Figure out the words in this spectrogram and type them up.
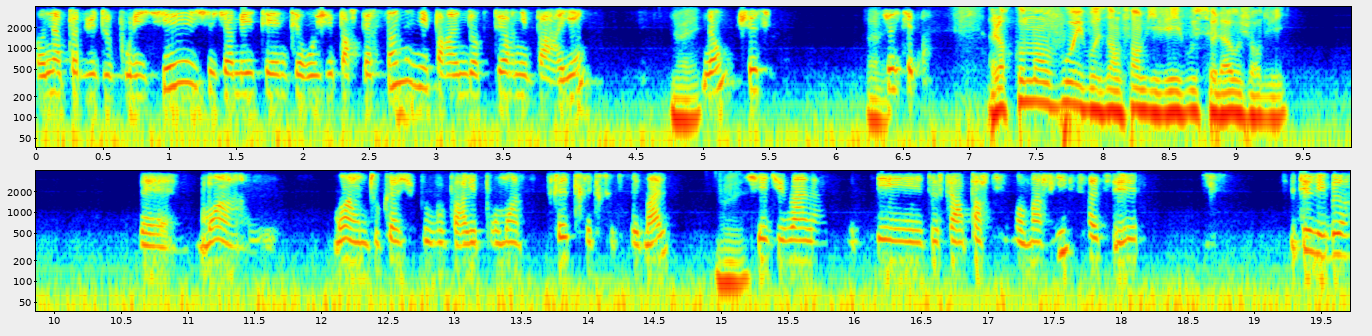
On n'a pas vu de policier. J'ai jamais été interrogé par personne, ni par un docteur, ni par rien. Ouais. Non, je sais, Ouais. je sais pas. Alors comment vous et vos enfants vivez-vous cela aujourd'hui? Ben, moi, moi, en tout cas, je peux vous parler pour moi, c'est très, très, très, très mal. Oui. J'ai du mal à accepter de faire partie de mon mari. Ça, c'est, terrible.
